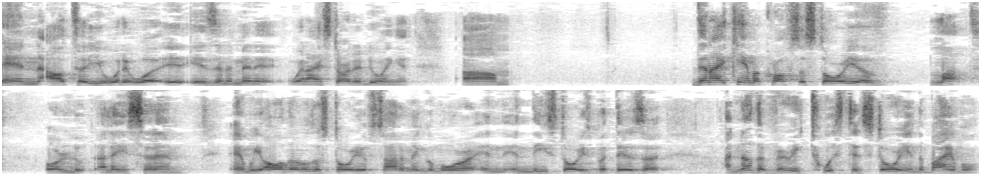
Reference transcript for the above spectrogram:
and I'll tell you what it, was, it is in a minute when I started doing it. Um, then I came across the story of Lot or Lut alayhi salam. And we all know the story of Sodom and Gomorrah in, in these stories, but there's a, another very twisted story in the Bible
